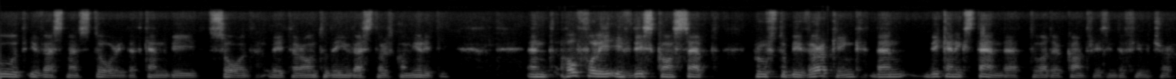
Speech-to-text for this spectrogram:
good investment story that can be sold later on to the investors community. And hopefully, if this concept proves to be working, then we can extend that to other countries in the future.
